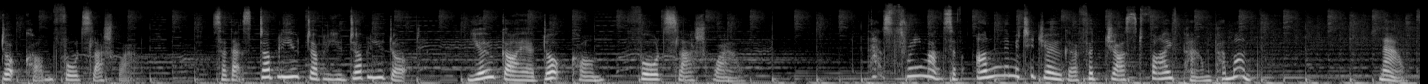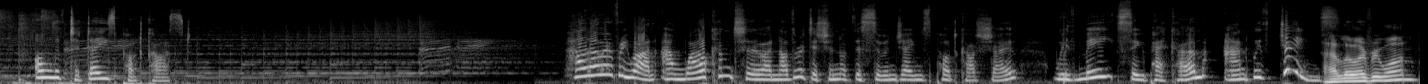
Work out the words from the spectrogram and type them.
dot com forward slash wow. So that's www.yogaia.com forward slash wow. That's three months of unlimited yoga for just £5 per month. Now, on with today's podcast. Hello, everyone, and welcome to another edition of the Sue and James podcast show with me, Sue Peckham, and with James. Hello, everyone.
